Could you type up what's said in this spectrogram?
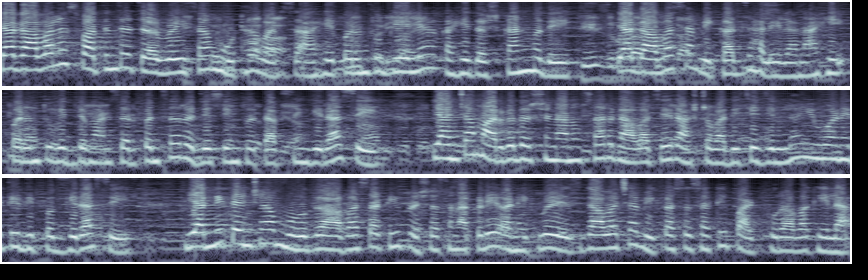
या गावाला स्वातंत्र्य चळवळीचा मोठा वारसा आहे परंतु गेल्या काही दशकांमध्ये या गावाचा विकास झालेला नाही परंतु विद्यमान सरपंच रजयसिंग प्रतापसिंग गिरासे यांच्या मार्गदर्शनानुसार गावाचे राष्ट्रवादीचे जिल्हा युवा नेते दीपक गिरासे यांनी त्यांच्या मूळ गावासाठी प्रशासनाकडे अनेक वेळेस गावाच्या विकासासाठी पाठपुरावा केला.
